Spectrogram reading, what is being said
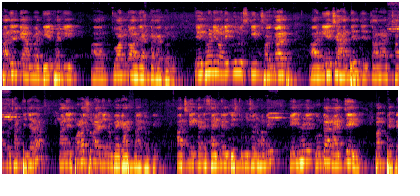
তাদেরকে আমরা দিয়ে থাকি চুয়ান্ন হাজার টাকা করে। এই ধরনের অনেকগুলো স্কিম সরকার নিয়েছে হাতে যে যারা ছাত্রছাত্রী যারা, তাদের পড়াশোনায় যেন ব্যাঘাত না ঘটে। আজকে এখানে সাইকেল ডিস্ট্রিবিউশন হবে। এই ধরনের গোটা রাজ্যেই প্রত্যেকটা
